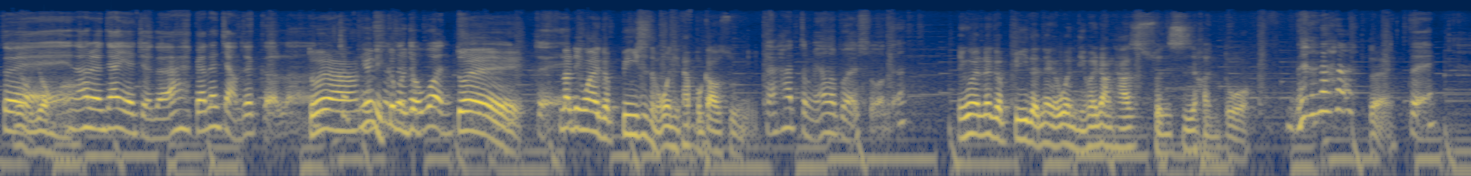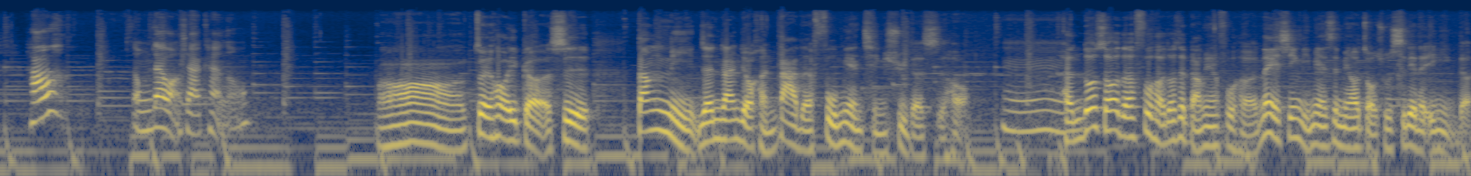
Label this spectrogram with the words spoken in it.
对，没有用啊。然后人家也觉得，哎，不要再讲这个了。对啊，因为你根本就问。对对。那另外一个 B 是什么问题？他不告诉你。对，他怎么样都不会说的。因为那个 B 的那个问题会让他损失很多。对对。好，那我们再往下看哦。哦，最后一个是，当你仍然有很大的负面情绪的时候，嗯，很多时候的复合都是表面复合，内心里面是没有走出失恋的阴影的，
